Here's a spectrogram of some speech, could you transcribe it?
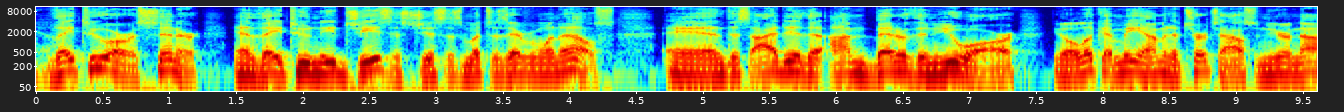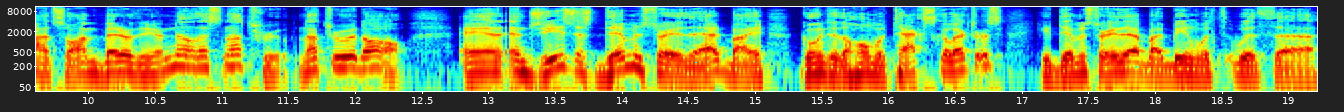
Yeah. They too are a sinner and they too need Jesus just as much as everyone else. And this idea that I'm better than you are, you know, look at me, I'm in a church house and you're not, so I'm better than you. No, that's not true. Not true at all. And, and Jesus demonstrated that by going to the home of tax collectors. He demonstrated that by being with, with, uh,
